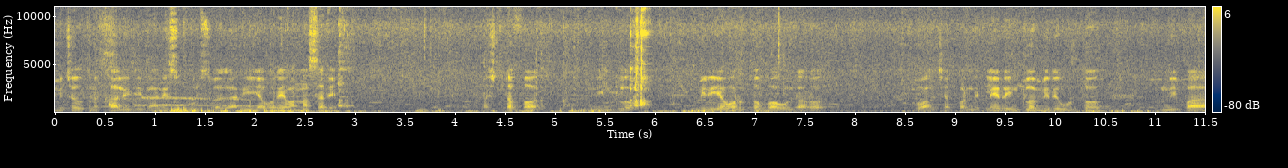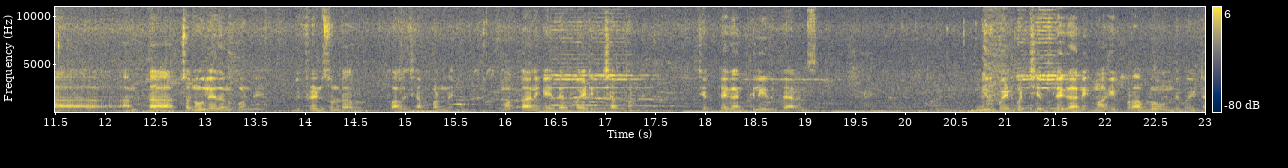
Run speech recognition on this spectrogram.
మీరు చదువుతున్న కాలేజీ కానీ స్కూల్స్లో కానీ ఎవరేమన్నా సరే ఫస్ట్ ఆఫ్ ఆల్ మీ ఇంట్లో మీరు ఎవరితో బాగుంటారో వాళ్ళు చెప్పండి. లేదా ఇంట్లో మీరు ఊరితో మీ పా అంత చనువు లేదనుకోండి మీ ఫ్రెండ్స్ ఉంటారు వాళ్ళకి చెప్పండి. మొత్తానికైతే బయటకు చెప్పండి. చెప్తే కానీ తెలియదు పేరెంట్స్. మీరు బయటపడి చెప్తే కానీ మాకు ఈ ప్రాబ్లం ఉంది బయట.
